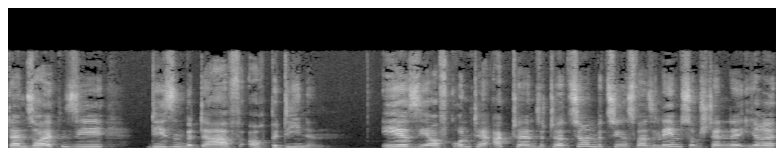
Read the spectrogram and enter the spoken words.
dann sollten Sie diesen Bedarf auch bedienen. Ehe Sie aufgrund der aktuellen Situation bzw. Lebensumstände Ihre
